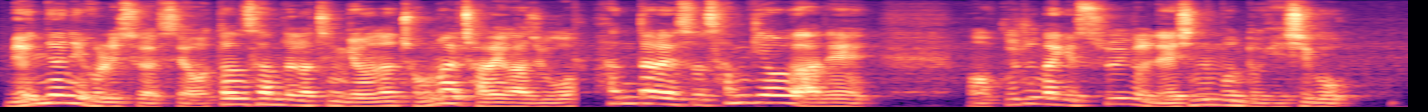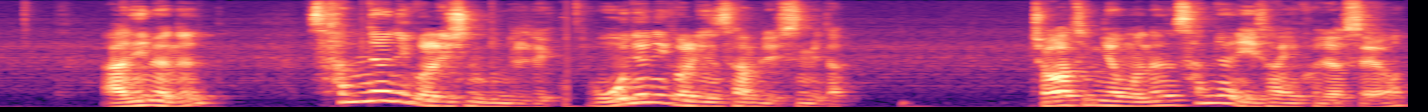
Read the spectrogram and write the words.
몇 년이 걸릴 수가 있어요. 어떤 사람들 같은 경우는 정말 잘해가지고 한 달에서 3개월 안에 어, 꾸준하게 수익을 내시는 분도 계시고 아니면은 3년이 걸리시는 분들도 있고 5년이 걸리는 사람도 있습니다. 저 같은 경우는 3년 이상이 걸렸어요.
